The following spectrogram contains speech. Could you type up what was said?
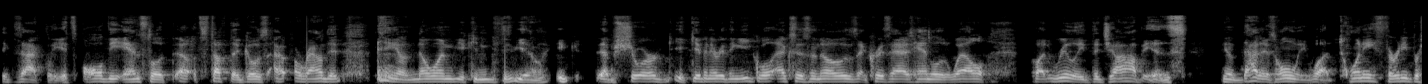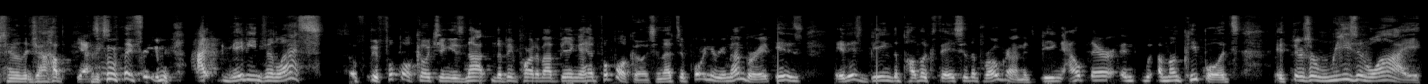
Exactly. It's all the ancillary uh, stuff that goes around it. You know, no one, you can, you know, I'm sure given everything equal, X's and O's, and Chris Ash handled it well. But really, the job is you know, that is only what 20, 30% of the job. Yes. I, maybe even less. Football coaching is not the big part about being a head football coach, and that's important to remember. It is it is being the public face of the program. It's being out there and among people. It's it, there's a reason why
